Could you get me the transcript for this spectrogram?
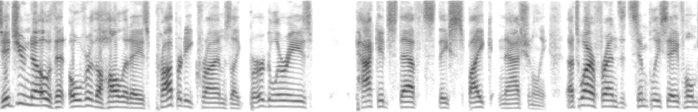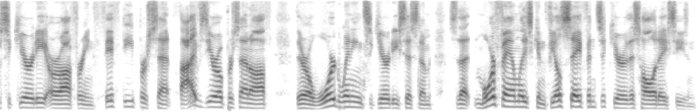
Did you know that over the holidays, property crimes like burglaries, package thefts they spike nationally. That's why our friends at SimpliSafe home security are offering 50% 50% off their award-winning security system so that more families can feel safe and secure this holiday season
